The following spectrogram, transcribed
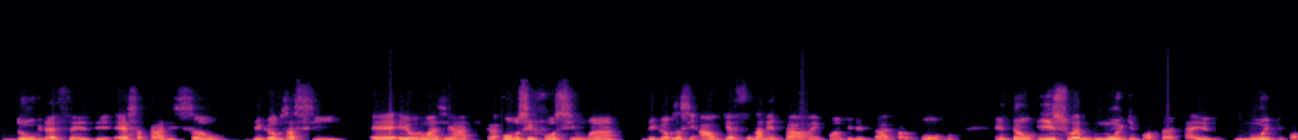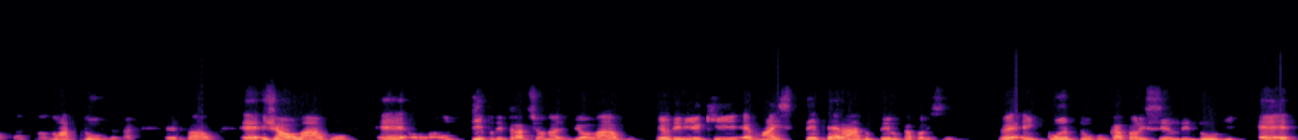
Dug defende essa tradição, digamos assim, é, euroasiática, como se fosse uma, digamos assim, algo que é fundamental enquanto identidade para o povo. Então, isso é muito importante para ele, muito importante, não, não há dúvida, né? É, tal. É, já Olavo, é, o tipo de tradicionalismo de Olavo, eu diria que é mais temperado pelo catolicismo. Né? Enquanto o catolicismo de Dug é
